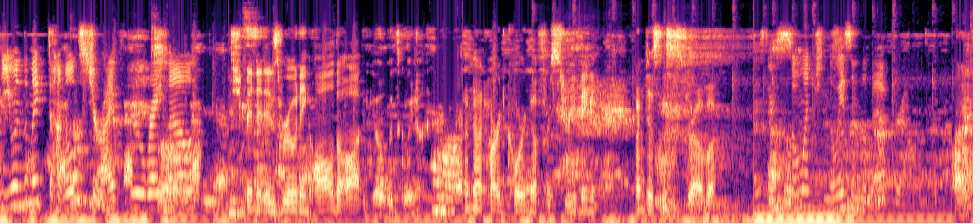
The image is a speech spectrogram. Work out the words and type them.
Are you in the McDonald's drive-through right now? Each minute is ruining all the audio. What's going on? I'm not hardcore enough for streaming. I'm just a scrub. There's so much noise in the background? I like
